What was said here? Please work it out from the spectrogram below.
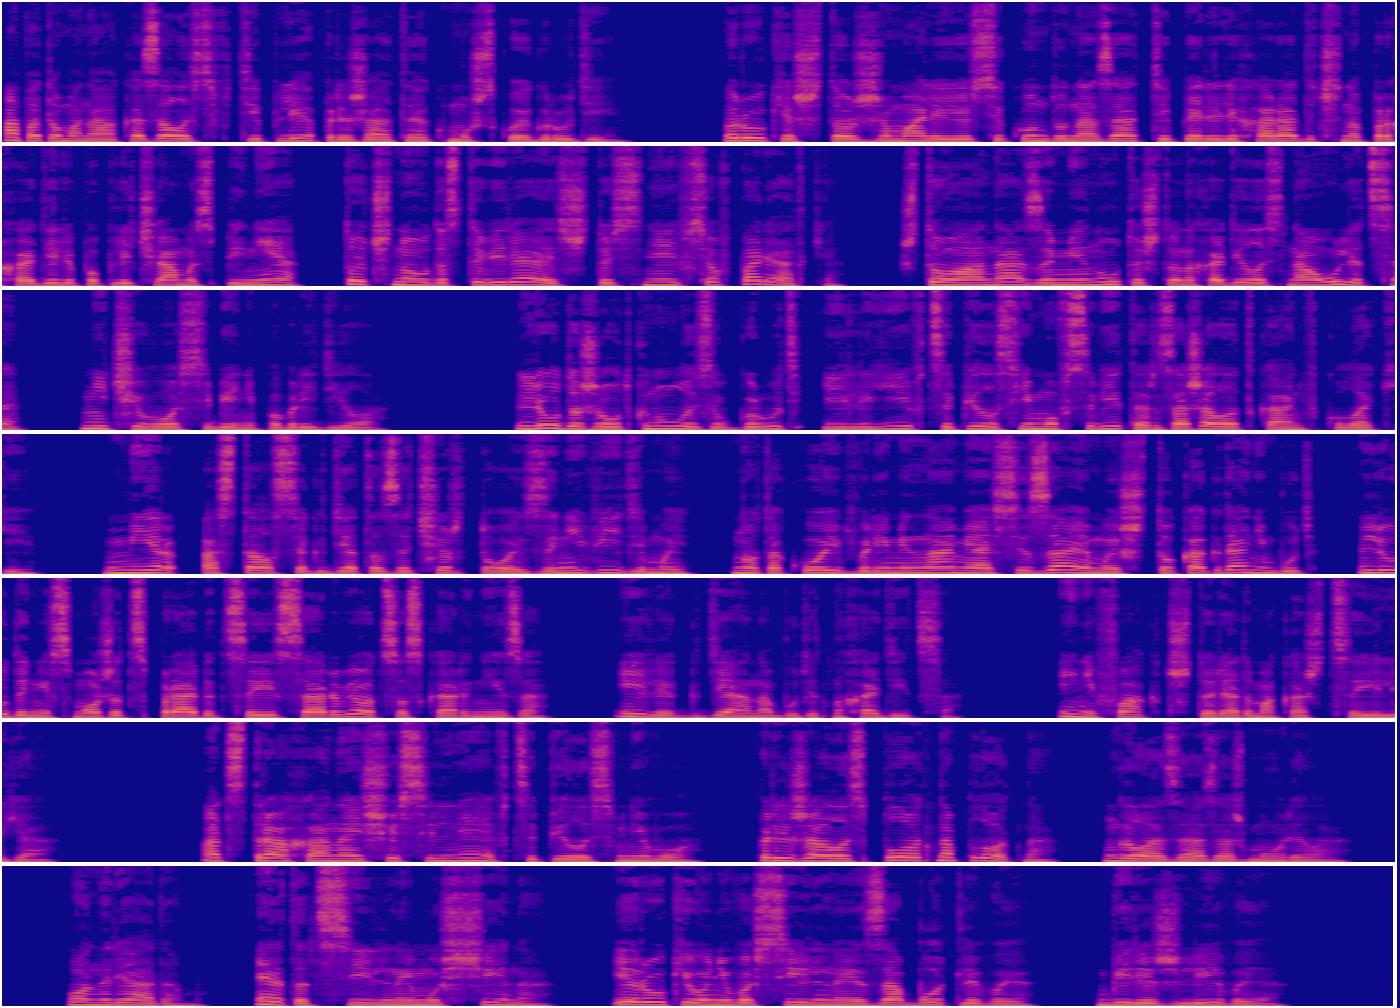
А потом она оказалась в тепле, прижатая к мужской груди. Руки, что сжимали ее секунду назад, теперь лихорадочно проходили по плечам и спине, точно удостоверяясь, что с ней все в порядке, что она за минуты, что находилась на улице, ничего себе не повредила. Люда же уткнулась в грудь Ильи, вцепилась ему в свитер, зажала ткань в кулаки. Мир остался где-то за чертой, за невидимой, но такой временами осязаемой, что когда-нибудь Люда не сможет справиться и сорвется с карниза, или где она будет находиться. И не факт, что рядом окажется Илья. От страха она еще сильнее вцепилась в него, прижалась плотно-плотно, глаза зажмурила. Он рядом, этот сильный мужчина, и руки у него сильные, заботливые, бережливые.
